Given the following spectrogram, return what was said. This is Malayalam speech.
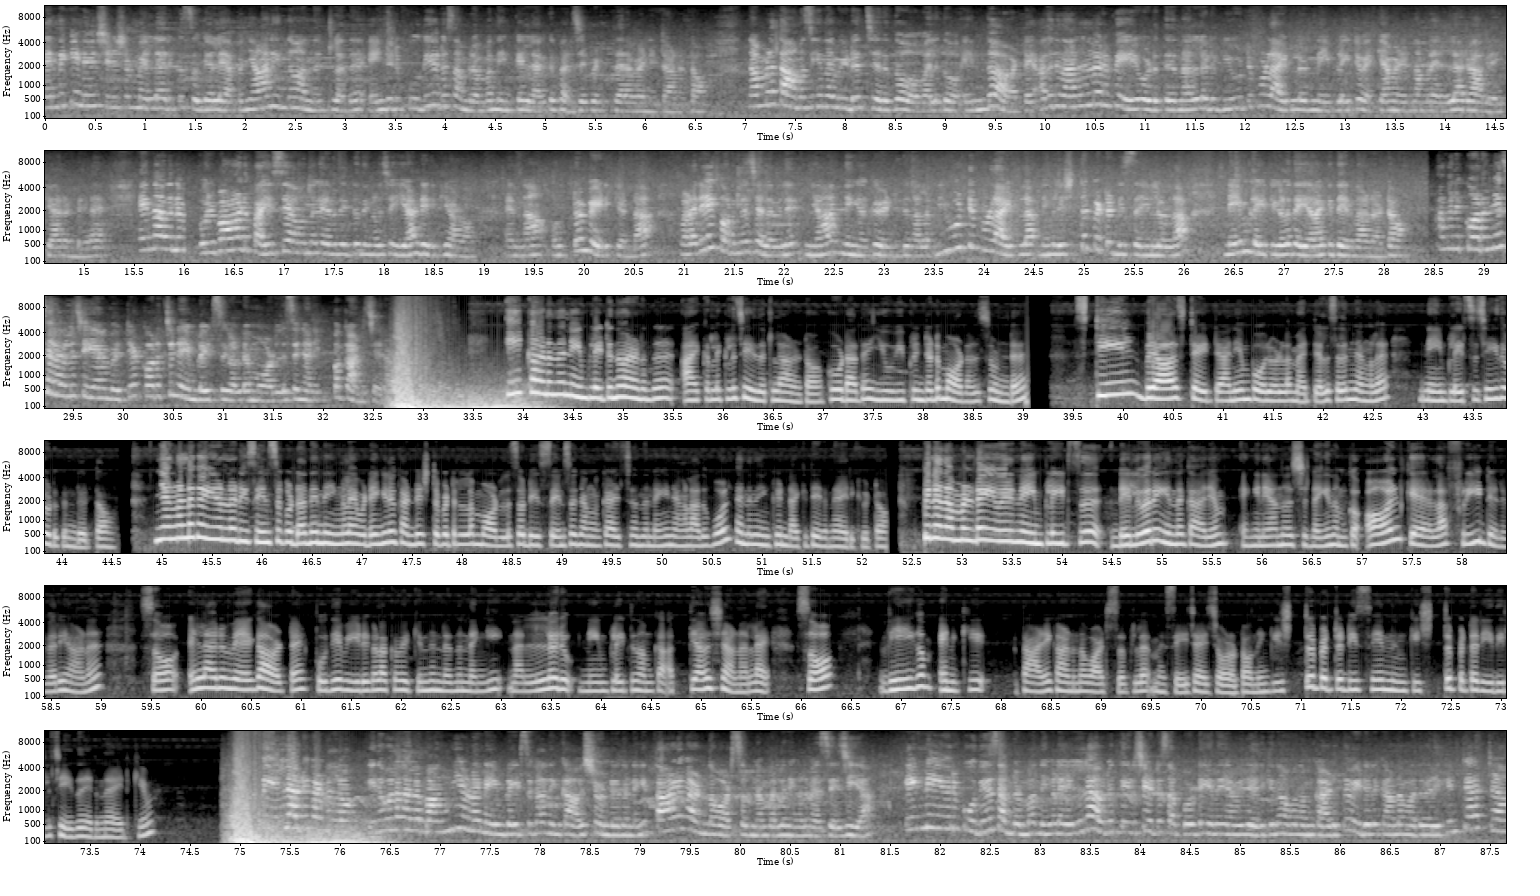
എന്തൊക്കെയാണ് വിശേഷം? എല്ലാവർക്കും സുഖമല്ലേ അപ്പം ഞാൻ ഇന്ന് വന്നിട്ടുള്ളത് എന്റെ ഒരു പുതിയൊരു സംരംഭം നിങ്ങൾക്ക് എല്ലാവർക്കും പരിചയപ്പെടുത്തി തരാൻ വേണ്ടിയിട്ടാണ് കേട്ടോ നമ്മൾ താമസിക്കുന്ന വീട് ചെറുതോ വലുതോ എന്തോ ആവട്ടെ അതിന് നല്ലൊരു പേര് കൊടുത്ത് നല്ലൊരു ബ്യൂട്ടിഫുൾ ആയിട്ടുള്ള ഒരു നെയിം പ്ലേറ്റ് വെക്കാൻ വേണ്ടി നമ്മൾ എല്ലാവരും ആഗ്രഹിക്കാറുണ്ട് അല്ലേ എന്നാൽ അതിന് ഒരുപാട് പൈസ ആവുമെന്ന് കരുതിയിട്ട് നിങ്ങൾ ചെയ്യാണ്ടിരിക്കുകയാണോ? എന്നാൽ ഒട്ടും പേടിക്കണ്ട. വളരെ കുറഞ്ഞ ചിലവിൽ ഞാൻ നിങ്ങൾക്ക് വേണ്ടിയിട്ട് നല്ല ബ്യൂട്ടിഫുൾ ആയിട്ടുള്ള നിങ്ങൾ ഇഷ്ടപ്പെട്ട ഡിസൈനിലുള്ള നെയിം പ്ലേറ്റുകൾ തയ്യാറാക്കി തരുന്നതാണ് കേട്ടോ അങ്ങനെ കുറഞ്ഞ ചെലവിൽ ചെയ്യാൻ പറ്റിയ കുറച്ച് നെയിം പ്ലേറ്റ്സുകളുടെ മോഡൽസ് ഞാൻ ഇപ്പോൾ കാണിച്ചു തരാം. ഈ കാണുന്ന നെയിം പ്ലേറ്റ് എന്ന് പറയുന്നത് ആക്രലിക്കിൽ ചെയ്തിട്ടുള്ളതാണ് കേട്ടോ കൂടാതെ യു വി പ്രിന്റഡ് മോഡൽസ് ഉണ്ട്. സ്റ്റീൽ ബ്രാസ് ടൈറ്റാനിയം പോലുള്ള മെറ്റൽസിലും ഞങ്ങൾ നെയിം പ്ലേറ്റ്സ് ചെയ്ത് കൊടുക്കുന്നുണ്ട് കേട്ടോ ഞങ്ങളുടെ കയ്യിലുള്ള ഡിസൈൻസ് കൂടാതെ നിങ്ങൾ എവിടെയെങ്കിലും കണ്ട് ഇഷ്ടപ്പെട്ടുള്ള മോഡൽസോ ഡിസൈൻസോ ഞങ്ങൾക്ക് അയച്ചു തന്നിട്ടുണ്ടെങ്കിൽ ഞങ്ങൾ അതുപോലെ തന്നെ നിങ്ങൾക്ക് ഉണ്ടാക്കി തരുന്നതായിരിക്കും കേട്ടോ പിന്നെ നമ്മളുടെ ഈ ഒരു നെയിം പ്ലേറ്റ്സ് ഡെലിവറി ചെയ്യുന്ന കാര്യം എങ്ങനെയാണെന്ന് വെച്ചിട്ടുണ്ടെങ്കിൽ നമുക്ക് ഓൾ കേരള ഫ്രീ ഡെലിവറി ആണ്. സോ എല്ലാവരും വേഗമാവട്ടെ പുതിയ വീടുകളൊക്കെ വെക്കുന്നുണ്ടെന്നുണ്ടെങ്കിൽ നല്ലൊരു നെയിം പ്ലേറ്റ് നമുക്ക് അത്യാവശ്യമാണ് അല്ലേ? സോ വേഗം എനിക്ക് താഴെ കാണുന്ന വാട്സപ്പിൽ മെസ്സേജ് അയച്ചോളൂ കേട്ടോ നിങ്ങൾക്ക് ഇഷ്ടപ്പെട്ട ഡിസൈൻ നിങ്ങൾക്ക് ഇഷ്ടപ്പെട്ട രീതിയിൽ ചെയ്തു തരുന്നതായിരിക്കും. കണ്ടല്ലോ ഇതുപോലെ നല്ല ഭംഗിയുള്ള നെയിം പ്ലേറ്റ്സുകൾ നിങ്ങൾക്ക് ആവശ്യമുണ്ടെന്നുണ്ടെങ്കിൽ താഴെ കാണുന്ന വാട്സപ്പ് നമ്പറിൽ നിങ്ങൾ മെസ്സേജ് ചെയ്യുക. ഒരു പുതിയ സംരംഭം നിങ്ങൾ എല്ലാവരും തീർച്ചയായിട്ടും സപ്പോർട്ട് ചെയ്യുന്ന ഞാൻ വിചാരിക്കുന്നു. അപ്പോൾ നമുക്ക് അടുത്ത വീഡിയോയിൽ കാണാം. അതുവരേക്കും ടാറ്റാ.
